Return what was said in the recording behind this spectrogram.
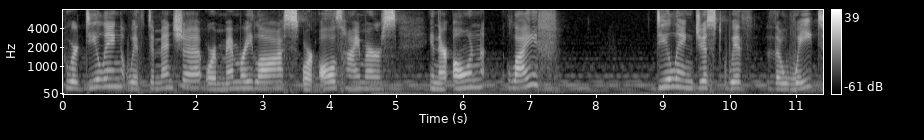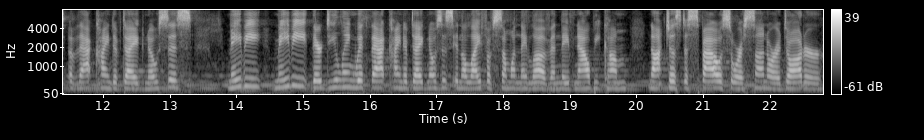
who are dealing with dementia or memory loss or Alzheimer's in their own life, dealing just with the weight of that kind of diagnosis. Maybe, maybe they're dealing with that kind of diagnosis in the life of someone they love, and they've now become not just a spouse or a son or a daughter,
